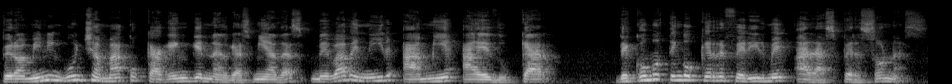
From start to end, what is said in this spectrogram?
Pero a mí ningún chamaco caguengue en algasmiadas me va a venir a mí a educar de cómo tengo que referirme a las personas.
